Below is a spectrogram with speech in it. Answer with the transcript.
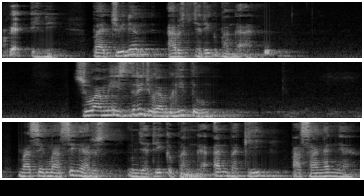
Pakai ini. Baju ini harus jadi kebanggaan. Suami istri juga begitu. Masing-masing harus menjadi kebanggaan bagi pasangannya.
